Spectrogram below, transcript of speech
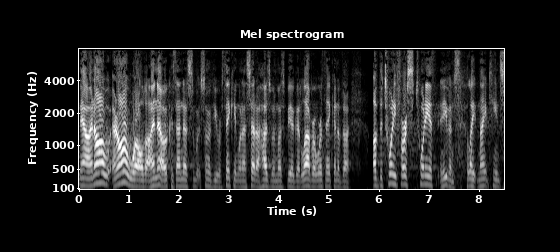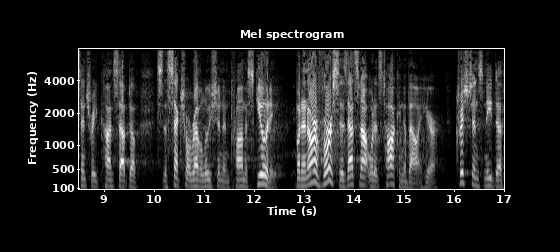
Now, in our, in our world, I know, because I know some, some of you were thinking when I said a husband must be a good lover, we're thinking of the of the 21st, 20th, and even late 19th century concept of the sexual revolution and promiscuity. But in our verses, that's not what it's talking about here. Christians need to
